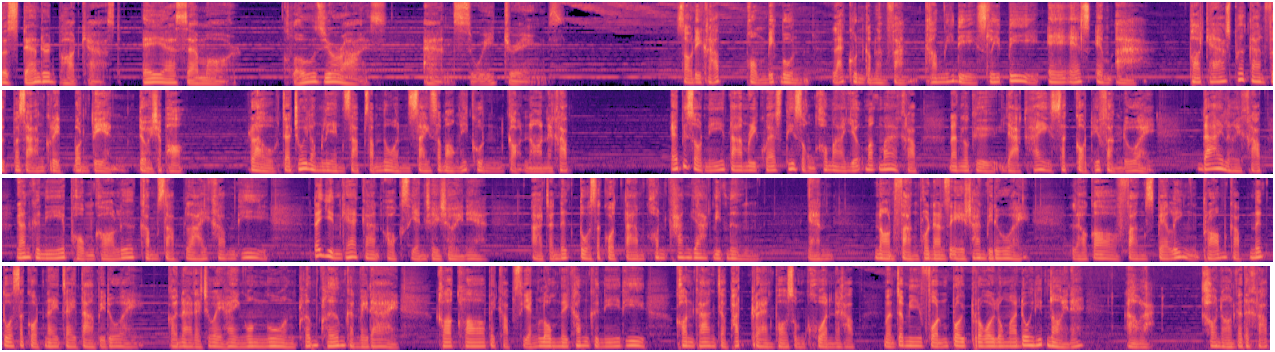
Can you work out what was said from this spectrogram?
The Standard Podcast ASMR Close your eyes and sweet dreams สวัสดีครับ ผมบิ๊กบุญ และคุณกำลังฟังคำนี้ดี Sleepy ASMR Podcast เพื่อการฝึกภาษาอังกฤษบนเตียงโดยเฉพาะ เราจะช่วยลำเลียงสับสำนวนใส่สมองให้คุณก่อนนอนนะครับ เอพิโซดนี้ตามรีเควสที่ส่งเข้ามาเยอะมากๆครับ นั่นก็คืออยากให้สะกดให้ฟังด้วย ได้เลยครับ งั้นคืนนี้ผมขอเลือกคำศัพท์หลายคำที่ ได้ยินแค่การออกเสียงเฉยๆเนี่ย อาจจะนึกตัวสะกดตามค่อนข้างยากนิดหนึ่งงั้น นอนฟัง pronunciation ไปด้วย แล้วก็ฟัง spelling พร้อมกับนึกตัวสะกดในใจตามไปด้วย ก็น่าจะช่วยให้ง่วงง่วงเคลิ้มเคลิ้มกันไปได้ คลอคลอไปกับเสียงลมในค่ำคืนนี้ที่ค่อนข้างจะพัดแรงพอสมควรนะครับ เหมือนจะมีฝนโปรยโปรยลงมาด้วยนิดหน่อยนะ เอาล่ะ เข้านอนกันเถอะครับ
